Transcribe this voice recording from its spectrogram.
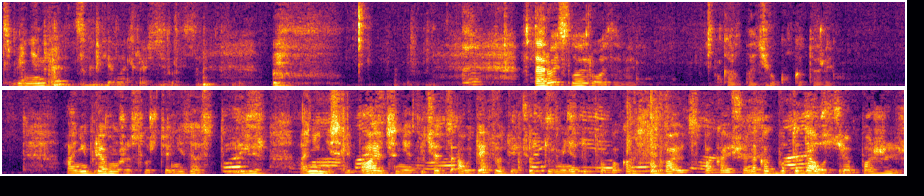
Тебе не нравится, как я накрасилась? Второй слой розовый. Колпачок у которой. Они прям уже, слушайте, они застыли. Они не слипаются, не отпечатаются. А вот эти вот, я чувствую, у меня тут по бокам слипаются пока еще. Она как будто, да, вот прям пожиже.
